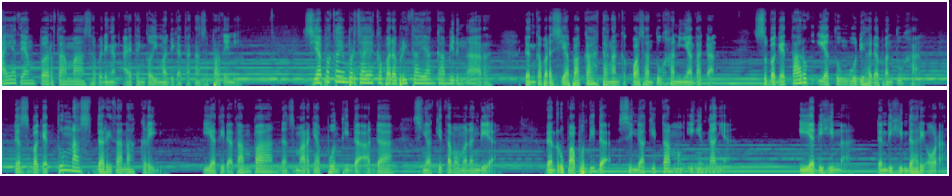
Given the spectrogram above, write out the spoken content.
ayat yang pertama sampai dengan ayat yang kelima dikatakan seperti ini. Siapakah yang percaya kepada berita yang kami dengar? Dan kepada siapakah tangan kekuasaan Tuhan dinyatakan? Sebagai taruk ia tumbuh di hadapan Tuhan, dan sebagai tunas dari tanah kering. Ia tidak tampan dan semaraknya pun tidak ada sehingga kita memandang dia. Dan rupa pun tidak sehingga kita menginginkannya. Ia dihina dan dihindari orang.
